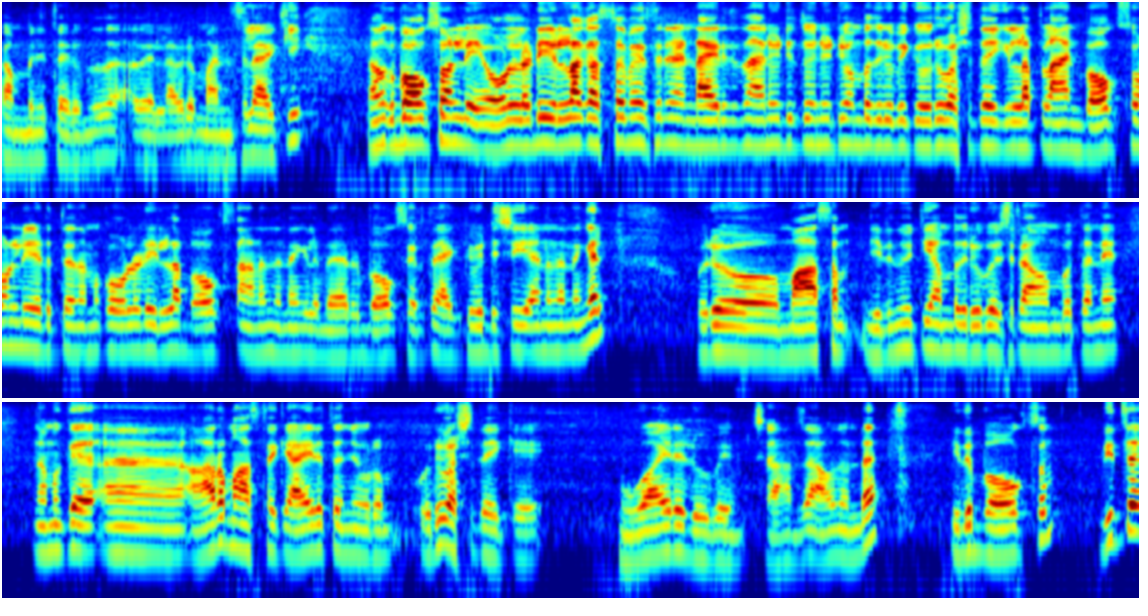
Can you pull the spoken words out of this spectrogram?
കമ്പനി തരുന്നത്. അതെല്ലാവരും മനസ്സിലാക്കി. നമുക്ക് ബോക്സ് ഓൺലി ഓൾറെഡി ഉള്ള കസ്റ്റമേഴ്സിന് രണ്ടായിരത്തി നാനൂറ്റി തൊണ്ണൂറ്റി ഒമ്പത് രൂപയ്ക്ക് ഒരു വർഷത്തേക്കുള്ള പ്ലാൻ ബോക്സ് ഓൺലി എടുത്ത് നമുക്ക് ഓൾറെഡി ഉള്ള ബോക്സ് ആണെന്നുണ്ടെങ്കിൽ വേറൊരു ബോക്സ് എടുത്ത് ആക്ടിവേറ്റ് ചെയ്യുകയാണെന്നുണ്ടെങ്കിൽ ഒരു മാസം ഇരുന്നൂറ്റി അമ്പത് രൂപ വെച്ചിട്ടാകുമ്പോൾ തന്നെ നമുക്ക് ആറ് മാസത്തേക്ക് ആയിരത്തഞ്ഞൂറും ഒരു വർഷത്തേക്ക് മൂവായിരം രൂപയും ചാർജ് ആവുന്നുണ്ട്. ഇത് ബോക്സും with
